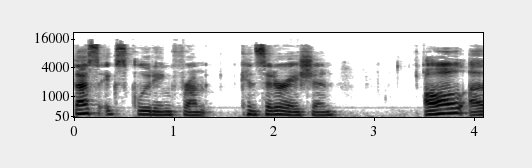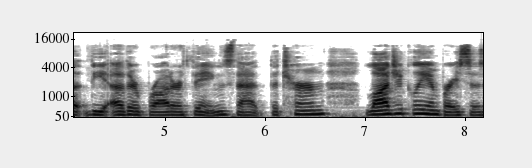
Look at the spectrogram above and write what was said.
thus excluding from consideration all the other broader things that the term logically embraces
